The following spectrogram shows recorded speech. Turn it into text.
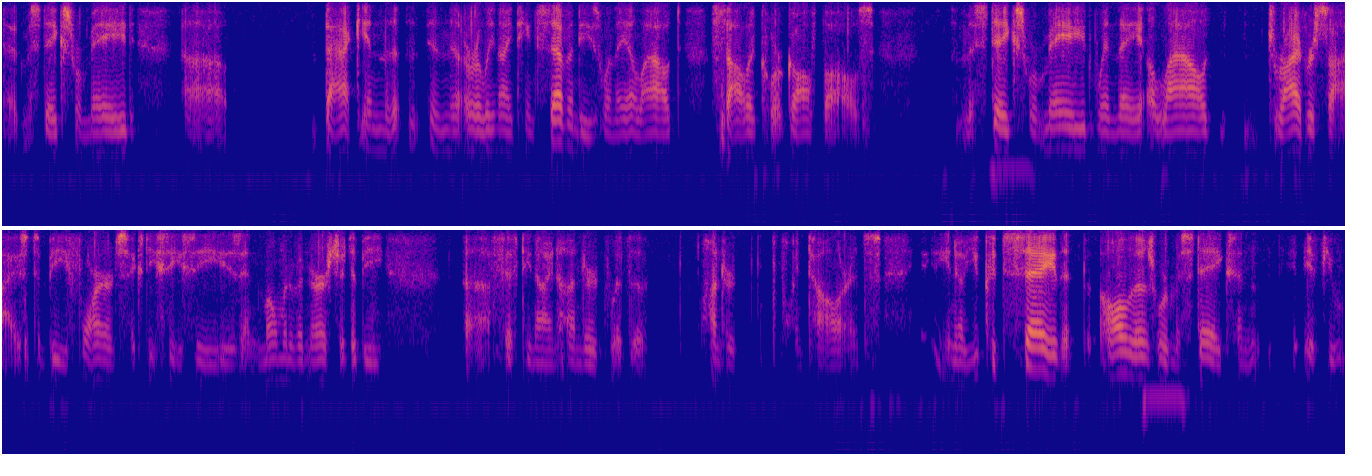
that mistakes were made uh, back in the in the early 1970s when they allowed solid core golf balls. Mistakes were made when they allowed driver size to be 460 cc's and moment of inertia to be uh, 5900 with a 100 point tolerance. You know, you could say that all those were mistakes, and if you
